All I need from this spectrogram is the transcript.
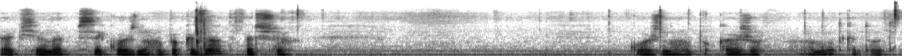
Так, все, надписи кожного показав. Тепер що кожного покажу. Амотка тут.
